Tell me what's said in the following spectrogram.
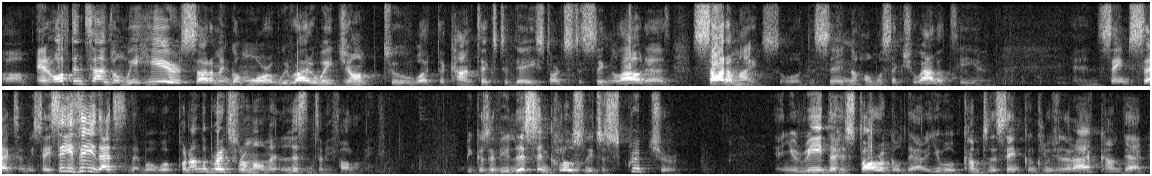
Um, and oftentimes, when we hear Sodom and Gomorrah, we right away jump to what the context today starts to signal out as sodomites or the sin of homosexuality and, and same sex. And we say, see, see, that's, well, we'll put on the brakes for a moment and listen to me, follow me. Because if you listen closely to Scripture and you read the historical data, you will come to the same conclusion that I've come that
